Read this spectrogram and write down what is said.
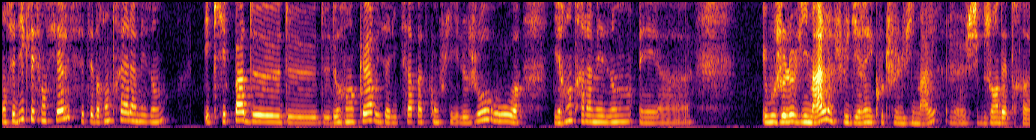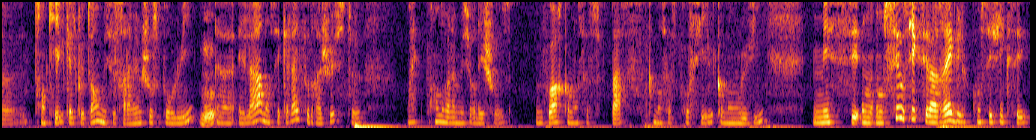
On s'est dit que l'essentiel, c'était de rentrer à la maison et qu'il n'y ait pas de, de, de- de rancœur vis-à-vis de ça, pas de conflit. Le jour où euh, il rentre à la maison et, euh, et où je le vis mal, je lui dirai, écoute, je le vis mal, euh, j'ai besoin d'être euh, tranquille quelque temps, mais ce sera la même chose pour lui. Et là, dans ces cas-là, il faudra juste euh, ouais, prendre la mesure des choses, voir comment ça se passe, comment ça se profile, comment on le vit. Mais on, on sait aussi que c'est la règle qu'on s'est fixée.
